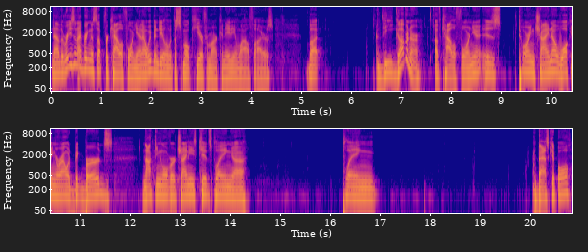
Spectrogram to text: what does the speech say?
Now, the reason I bring this up for California, now we've been dealing with the smoke here from our Canadian wildfires, but the governor of California is touring China, walking around with big birds, knocking over Chinese kids playing uh, playing basketball,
